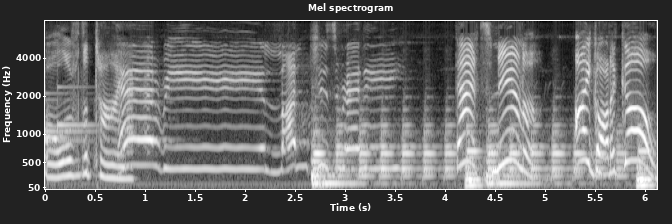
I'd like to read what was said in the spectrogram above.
all of the time. Harry, lunch is ready. That's Nana. I gotta go.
